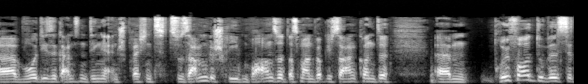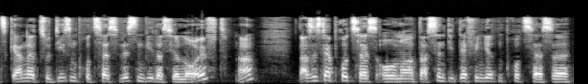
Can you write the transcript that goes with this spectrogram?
äh, wo diese ganzen Dinge entsprechend zusammengeschrieben waren, so dass man wirklich sagen konnte, ähm, Prüfer, du willst jetzt gerne zu diesem Prozess wissen, wie das hier läuft. Ne? Das ist der Prozessowner, das sind die definierten Prozesse.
